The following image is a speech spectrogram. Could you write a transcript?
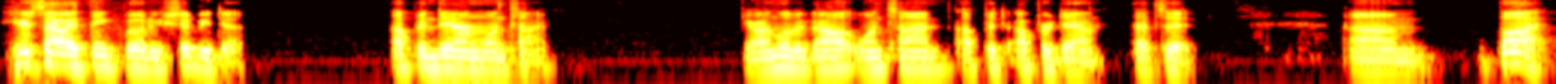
here's how I think voting should be done: up and down one time. You're on the ballot one time, up up or down. That's it. Um, but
